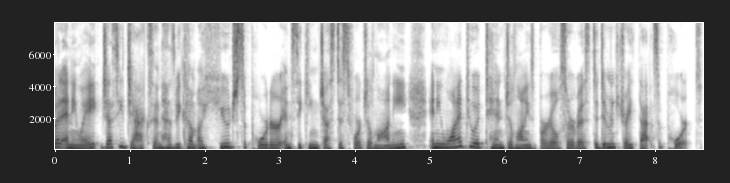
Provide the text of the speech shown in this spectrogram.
But anyway, Jesse Jackson has become a huge supporter in seeking justice for Jelani, and he wanted to attend Jelani's burial service to demonstrate that support.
